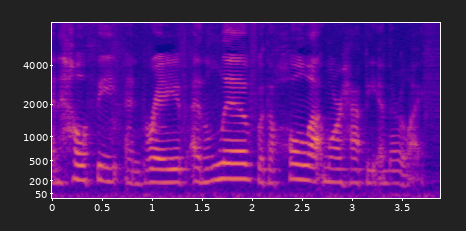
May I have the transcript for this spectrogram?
and healthy and brave and live with a whole lot more happy in their life.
